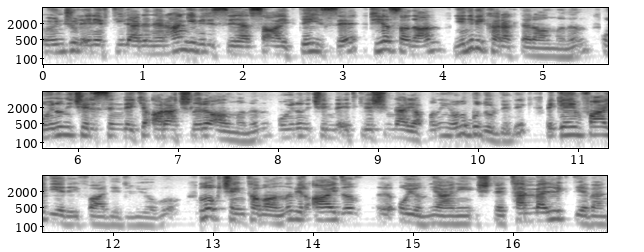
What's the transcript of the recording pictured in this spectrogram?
öncül NFT'lerden herhangi birisine sahip değilse piyasadan yeni bir karakter almanın, oyunun içerisindeki araçları almanın, oyunun içinde etkileşimler yapmanın yolu budur dedik. Ve GameFi diye de ifade ediliyor bu blockchain tabanlı bir idle e, oyun yani işte tembellik diye ben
